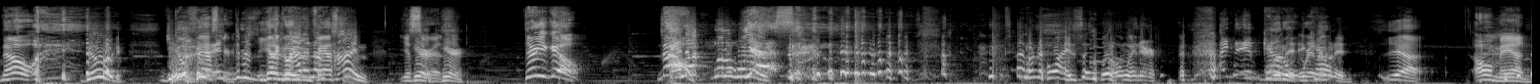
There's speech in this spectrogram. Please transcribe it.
No. Dude, go faster. There's, you gotta go not even faster. Time. Yes, here, there. Here, There you go. No. Stand up, little winner. Yes. I don't know why I said little winner. I, it counted. Little It winner. counted. yeah. Oh man,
